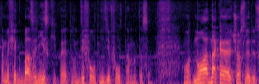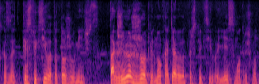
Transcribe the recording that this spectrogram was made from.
Там эффект базы низкий, поэтому дефолт, не дефолт, там это все. Вот. Но однако, что следует сказать, перспектива-то тоже уменьшится. Так живешь в жопе, но хотя бы вот перспектива есть, смотришь вот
